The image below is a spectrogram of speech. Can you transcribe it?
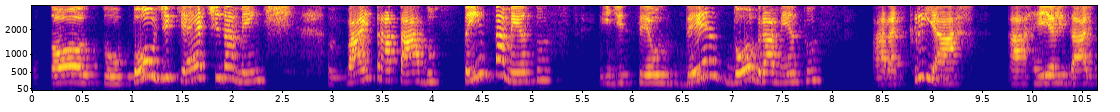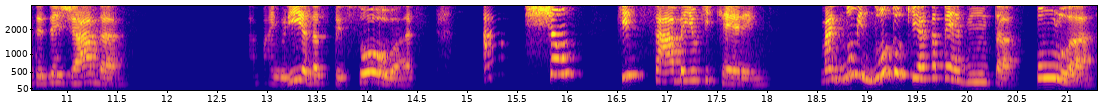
O nosso podcast da mente vai tratar dos pensamentos e de seus desdobramentos para criar a realidade desejada. A maioria das pessoas acham que sabem o que querem. Mas no minuto que essa pergunta pula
